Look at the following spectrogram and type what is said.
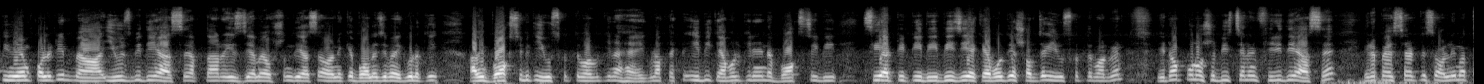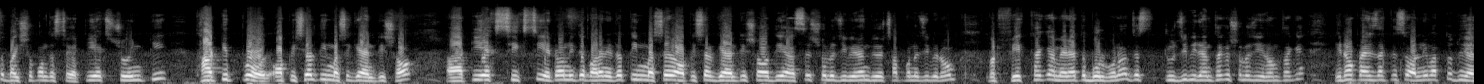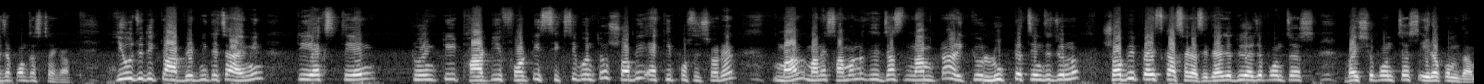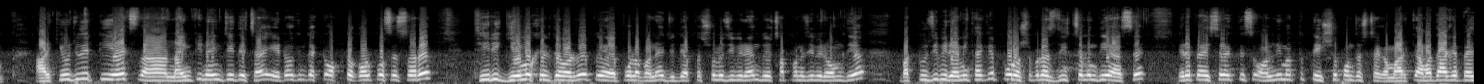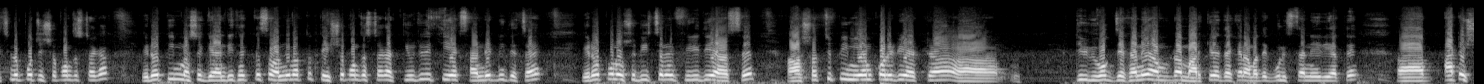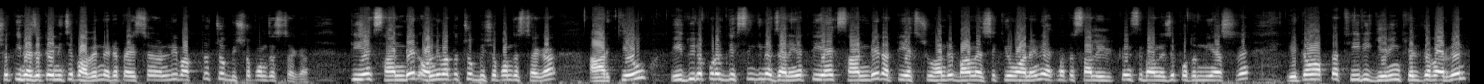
প্রিমিয়াম কোয়ালিটি ইউএসবি দিয়ে আছে, আপনার এস এইচডিএমআই অপশন দিয়ে আছে। অনেকে বলে যে, ভাই, এগুলো কি আমি বক্স টিভিতে ইউজ করতে পারব কিনা? হ্যাঁ এগুলো আপনি একটা এবি কেবল কিনে নিলে box TV CRT TV VGA cable দিয়ে সব জায়গায় ইউজ করতে পারবেন। এটাও পনেরোশো ডিস চ্যানেল ফ্রি দিয়ে আছে। এটা প্রাইস রাখতেছে অনলি মাত্র বাইশশো পঞ্চাশ টাকা। T X twenty thirty pro official তিন মাসের গ্যারান্টি সহ। টি এক্স সিক্সটি, এটাও নিতে পারেন। এটা তিন মাসের অফিসিয়াল গ্যারান্টি সহ দিয়ে আছে, ষোলো জিবি র্যাম দুশো ছাপ্পান্ন জিবি রোম বাট ফেক থাকে, আমি এটা তো বলব না জাস্ট টু জিবি র্যাম থাকে, ষোলো জিবি রোম থাকে। এটাও প্রাইস রাখতেছে অনলি মাত্র দুই হাজার পঞ্চাশ টাকা। কেউ যদি একটু আপডেট নিতে চায় I mean T X ten, twenty, thirty, forty, sixty পর্যন্ত সবই একই প্রসেসরের মাল। মানে সামান্য কিছু জাস্ট নামটা আর একটু লুকটা চেঞ্জের জন্য সবই প্রাইস কাছাকাছি। দেখা যায় দুই হাজার পঞ্চাশ, বাইশশো পঞ্চাশ, এরকম দাম। আর কেউ যদি টি এক্স নাইনটি নাইন যেতে চায়, এটাও কিন্তু একটা অক্টোকল প্রসেসরে থ্রি গেমও খেলতে পারবে পে- পোলাপানে যদি আপনার ষোলো জিবি র্যাম দুশো ছাপ্পান্ন জিবি রম দিয়া, বা টু জিবি র্যামই থাকে, পনেরোশো প্লাস ডিস চ্যানেল দিয়ে আছে। এটা প্রাইস রাখতেছে অনলি মাত্র তেইশশো পঞ্চাশ টাকা। মার্কে আমাদের আগে প্রাইস ছিল পঁচিশশো পঞ্চাশ টাকা। এটাও তিন মাসে গ্যারান্টি থাকতেছে অনলি মাত্র তেইশশো পঞ্চাশ টাকা। কেউ যদি টি এক্স হান্ড্রেড নিতে চায় এটাও পনেরোশো ডিস চ্যানেল ফ্রি দিয়ে আছে। আর সবচেয়ে প্রিমিয়াম কোয়ালিটির একটা টিভি বক্স যেখানে আমরা মার্কেটে দেখেন আমাদের গুলিস্তান এরিয়াতে আঠাইশশো তিন হাজার টাকার নিচে পাবেন। এটা প্রাইস অনলি মাত্র চব্বিশশো পঞ্চাশ টাকা। টিএক্স হান্ড্রেড অনলি মাত্র চব্বিশশো পঞ্চাশ টাকা। আর কেউ এই দুইটা প্রোডাক্ট দেখছেন কিনা জানি না টি এক্স হান্ড্রেড আর টি এক্স টু হান্ড্রেড বাংলাদেশে কেউ আনেনি, একমাত্র সাল ইলেকট্রনিক্স বাংলাদেশে প্রথম নিয়ে আসছে। এটাও আপনার থ্রি গেমিং খেলতে পারবেন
